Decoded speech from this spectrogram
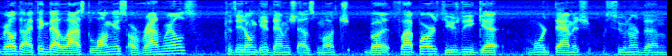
Rail that I think that lasts longest are round rails because they don't get damaged as much. But flat bars usually get more damage sooner than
